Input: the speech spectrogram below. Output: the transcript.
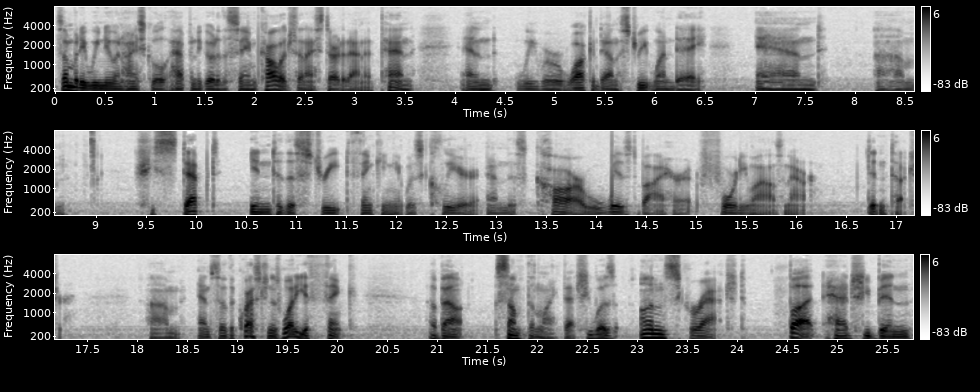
Somebody we knew in high school happened to go to the same college that I started out at Penn. And we were walking down the street one day, and um, she stepped into the street thinking it was clear, and this car whizzed by her at 40 miles an hour. Didn't touch her. Um, and so the question is, what do you think about something like that? She was unscratched, but had she been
